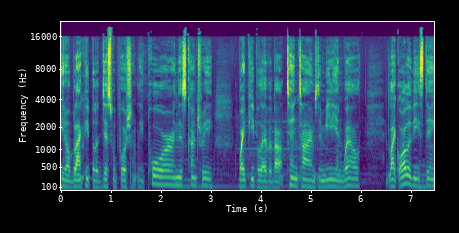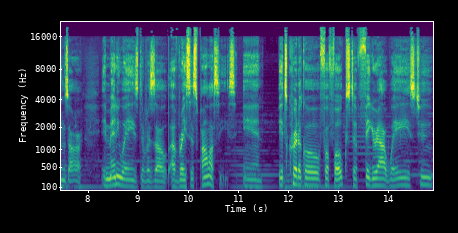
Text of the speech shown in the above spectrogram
you know, black people are disproportionately poor in this country. White people have about 10 times the median wealth. Like all of these things are, in many ways, the result of racist policies. And it's critical for folks to figure out ways to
